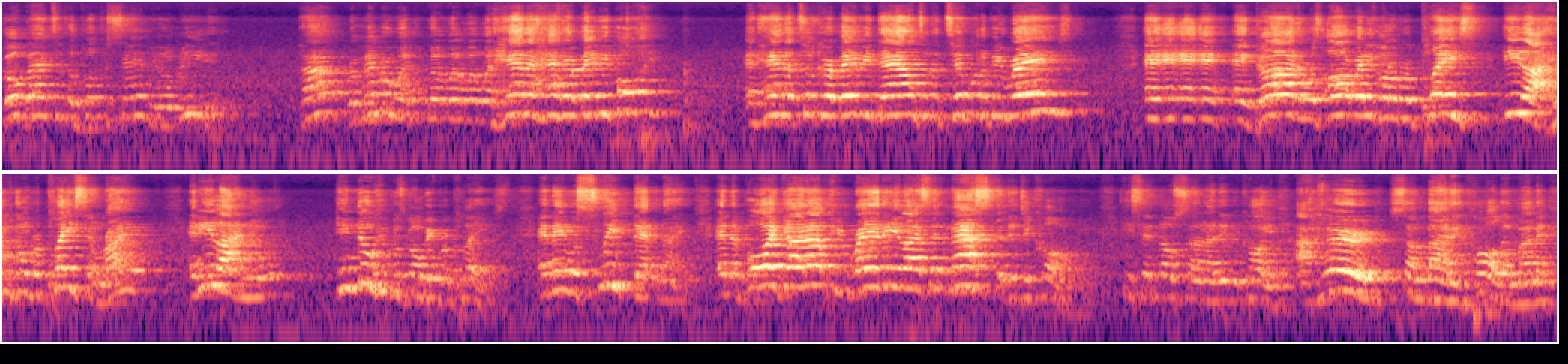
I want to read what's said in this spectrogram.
Go back to the book of Samuel and read it. Huh? Remember when, when, when, when Hannah had her baby boy? And Hannah took her baby down to the temple to be raised? And, and, and, and God was already going to replace Eli. He was going to replace him, right? And Eli knew it. He knew he was going to be replaced. And they would sleep that night. And the boy got up, he ran to Eli and said, Master, did you call me? He said, No, son, I didn't call you. I heard somebody calling my name.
